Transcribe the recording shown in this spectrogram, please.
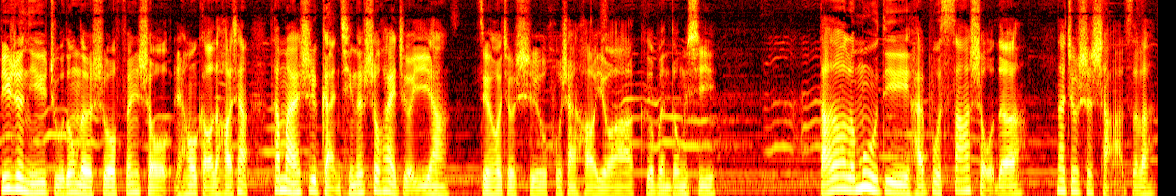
逼着你主动的说分手，然后搞得好像他们还是感情的受害者一样，最后就是互删好友啊各奔东西，达到了目的还不撒手的，那就是傻子了。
